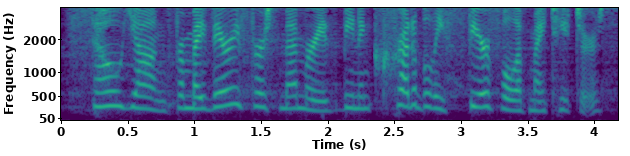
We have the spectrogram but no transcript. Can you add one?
so young, from my very first memories, being incredibly fearful of my teachers.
